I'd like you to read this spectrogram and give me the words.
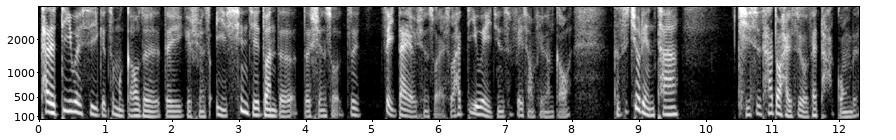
他的地位是一个这么高的的一个选手，以现阶段的的选手这这一代的选手来说，他地位已经是非常非常高。可是就连他，其实他都还是有在打工的。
